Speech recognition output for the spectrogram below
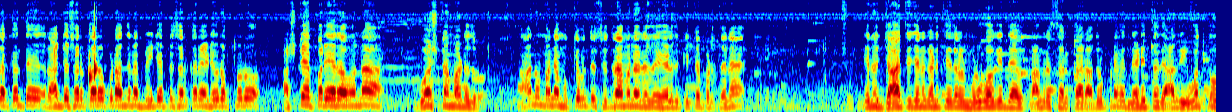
ತಕ್ಕಂತೆ ರಾಜ್ಯ ಸರ್ಕಾರ ಕೂಡ ಅಂದಿನ ಬಿ ಜೆ ಪಿ ಸರ್ಕಾರ, ಯಡಿಯೂರಪ್ಪನವರು ಅಷ್ಟೇ ಪರಿಹಾರವನ್ನು ಘೋಷಣೆ ಮಾಡಿದ್ರು. ನಾನು ಮೊನ್ನೆ ಮುಖ್ಯಮಂತ್ರಿ ಸಿದ್ದರಾಮಯ್ಯ ಹೇಳೋದಕ್ಕೆ ಇಷ್ಟಪಡ್ತೇನೆ. ಏನು ಜಾತಿ ಜನಗಣತಿ ಇದರಲ್ಲಿ ಮುಳುಗೋಗಿದ್ದೆ ಕಾಂಗ್ರೆಸ್ ಸರ್ಕಾರ, ಅದ್ರ ಕೂಡ ನಡೀತದೆ. ಆದರೆ ಇವತ್ತು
